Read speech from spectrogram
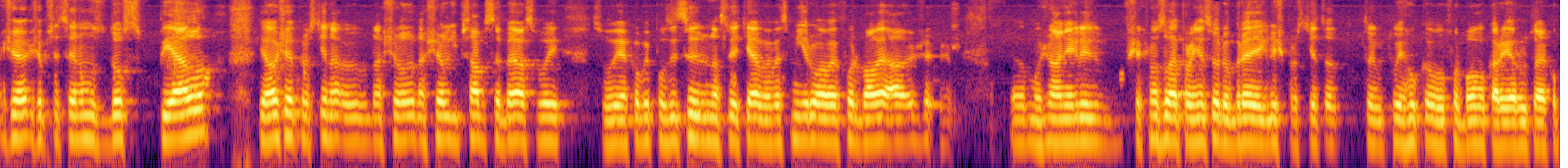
že, že přece jenom dospěl, jo, že prostě na, našel, našel líp sám sebe a svoji, svoji jakoby pozici na světě a ve vesmíru a ve fotbale a že, že možná někdy všechno zlé pro něco dobré, i když prostě to, to, tu jeho fotbalovou kariéru to jako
